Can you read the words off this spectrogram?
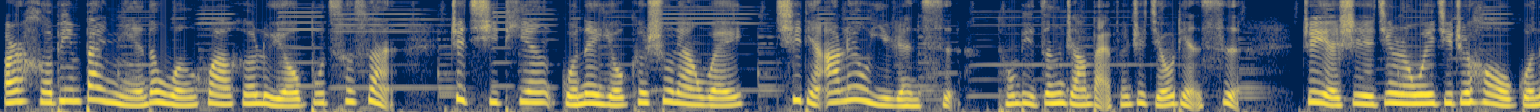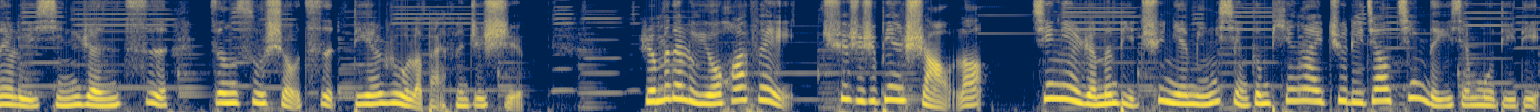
而合并半年的文化和旅游部测算，这七天国内游客数量为七点二六亿人次。同比增长百分之九点四，这也是金融危机之后国内旅行人次增速首次跌入了百分之十。人们的旅游花费确实是变少了，今年人们比去年明显更偏爱距离较近的一些目的地。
